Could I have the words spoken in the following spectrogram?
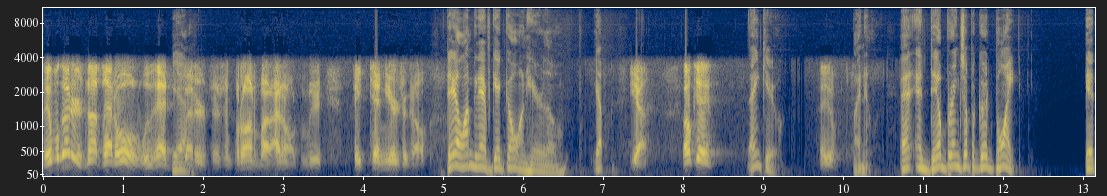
the old gutter is not that old. We've had Yeah. gutters it put on about I don't know maybe eight ten years ago. Dale, I'm gonna have to get going here though. Yep. Yeah. Okay. Thank you. Uh, I know. And, and Dale brings up a good point. It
